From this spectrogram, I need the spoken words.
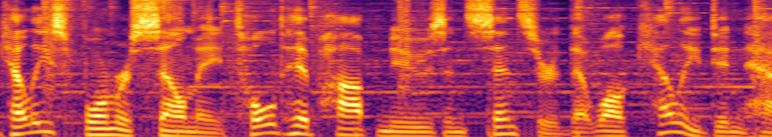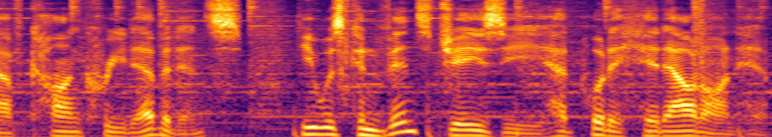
Kelly's former cellmate told Hip Hop News Uncensored that while Kelly didn't have concrete evidence, he was convinced Jay Z had put a hit out on him.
